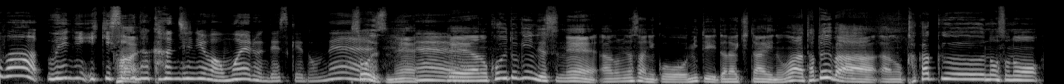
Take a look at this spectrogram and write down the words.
りは上に行きそうな感じには思えるんですけどね。はい、そうですね。えー、で、あの、こういう時にですね、あの、皆さんにこう見ていただきたいのは、例えば、あの、価格のその、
